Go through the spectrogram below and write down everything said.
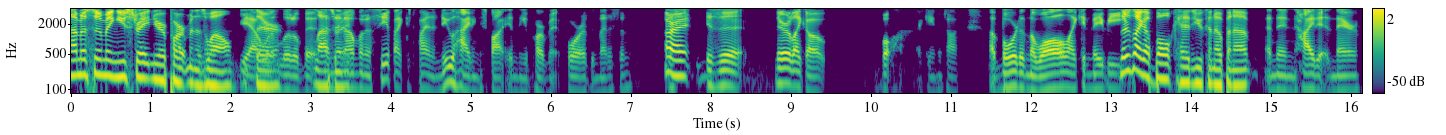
I'm assuming you straighten your apartment as well. Yeah, there. a little bit. last and then. I'm gonna see if I can find a new hiding spot in the apartment for the medicine. All Is- right. Is it there like a? Well, I can't even talk. A board in the wall. I can maybe There's like a bulkhead you can open up. and then hide it in there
